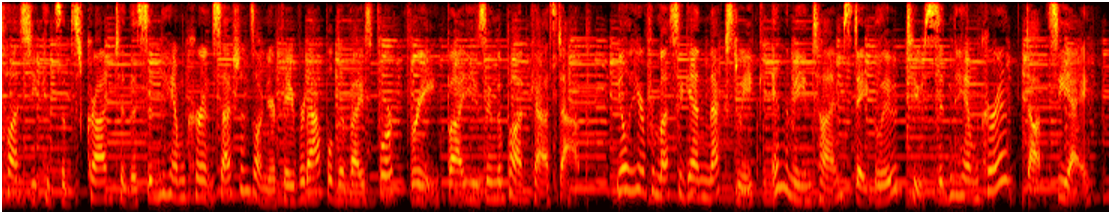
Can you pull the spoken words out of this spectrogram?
Plus, you can subscribe to the Sydenham Current Sessions on your favorite Apple device for free by using the podcast app. You'll hear from us again next week. In the meantime, stay glued to sydenhamcurrent.ca.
